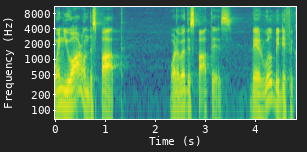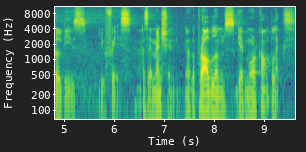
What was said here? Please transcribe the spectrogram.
When you are on this path, whatever this path is, there will be difficulties you face. As I mentioned, you know, the problems get more complex.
